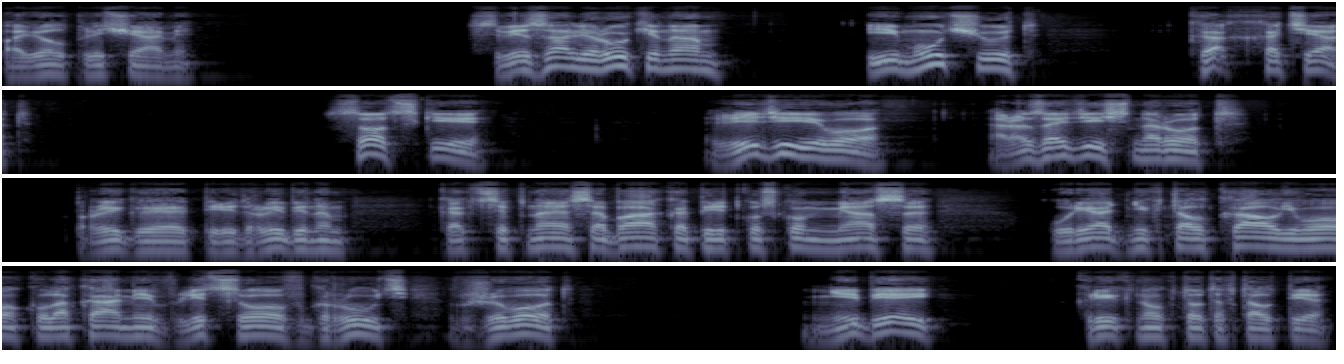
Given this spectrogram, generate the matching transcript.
повел плечами. Связали руки нам и мучают, как хотят. Соцкие, веди его, разойдись, народ. Прыгая перед Рыбиным, как цепная собака перед куском мяса, урядник толкал его кулаками в лицо, в грудь, в живот. «Не бей!» — крикнул кто-то в толпе.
